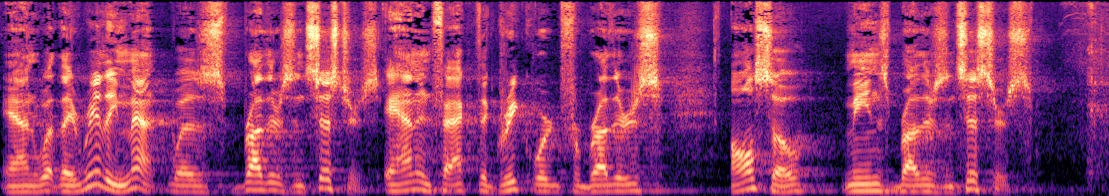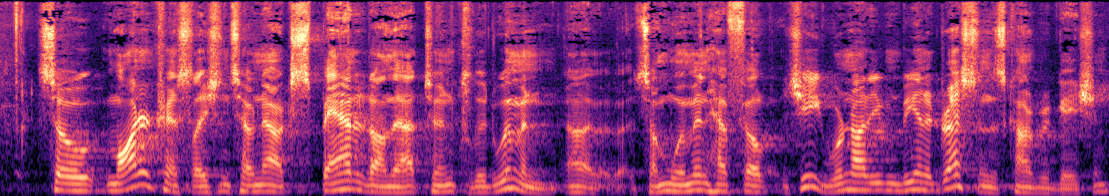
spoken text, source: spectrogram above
And what they really meant was brothers and sisters. And in fact, the Greek word for brothers also means brothers and sisters. So modern translations have now expanded on that to include women. Uh, some women have felt, gee, we're not even being addressed in this congregation.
